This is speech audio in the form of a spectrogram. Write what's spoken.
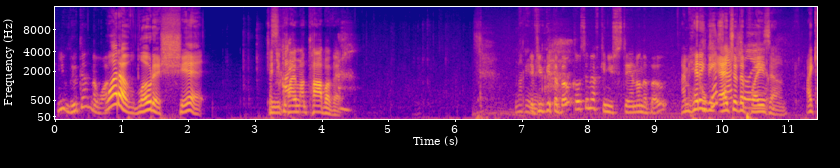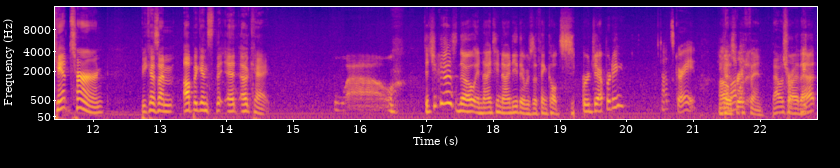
Can you loot that in the water? What a load of shit. Can you climb on top of it? I'm, not gonna If you get the boat close enough, can you stand on the boat? I'm hitting I the guess edge of the play zone. I can't turn because I'm up against the. Ed- okay. Wow. Did you guys know in 1990 there was a thing called Super Jeopardy? That's great. You Oh, guys wanna Griffin. That was try that?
